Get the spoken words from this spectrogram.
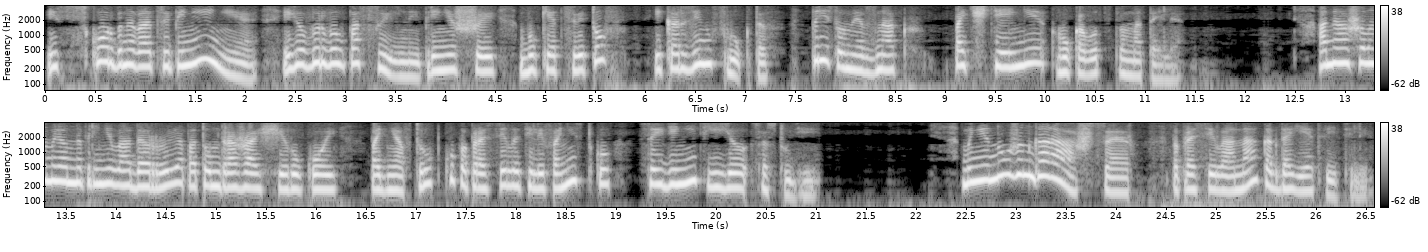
Из скорбного оцепенения ее вырвал посыльный, принесший букет цветов и корзину фруктов, присланные в знак почтения руководством отеля. Она ошеломленно приняла дары, а потом дрожащей рукой, подняв трубку, попросила телефонистку соединить ее со студией. «Мне нужен гараж, сэр», — попросила она, когда ей ответили.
